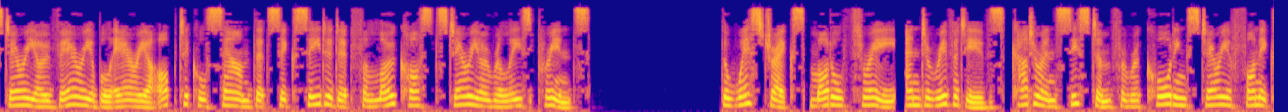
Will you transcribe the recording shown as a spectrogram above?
stereo variable area optical sound that succeeded it for low-cost stereo release prints, the Westrex Model 3 and derivatives cutter and system for recording stereophonic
